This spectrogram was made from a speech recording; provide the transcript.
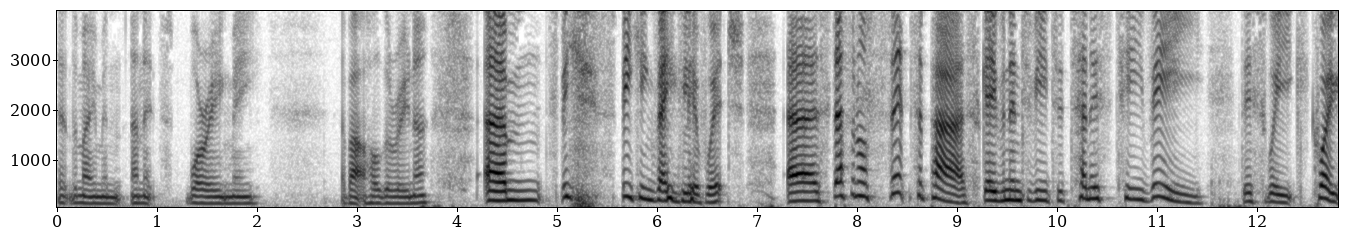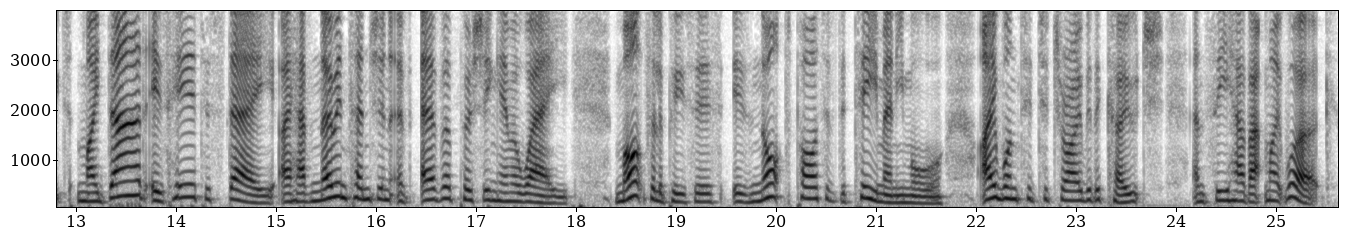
at the moment, and it's worrying me about Holger Rune. Um, spe- speaking vaguely of which, uh, Stefanos Tsitsipas gave an interview to Tennis TV this week. Quote, My dad is here to stay. I have no intention of ever pushing him away. Mark Philippoussis is not part of the team anymore. I wanted to try with a coach and see how that might work.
